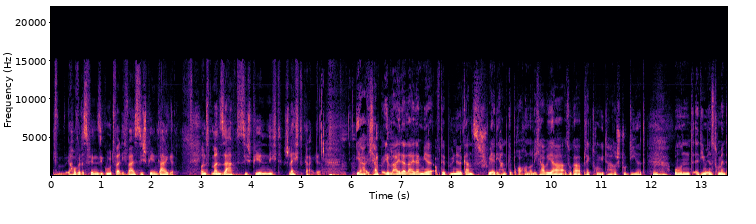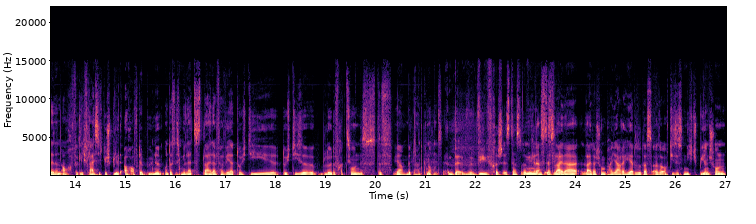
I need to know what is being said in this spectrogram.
ich hoffe, das finden Sie gut, weil ich weiß, Sie spielen Geige. Und man sagt, Sie spielen nicht schlecht Geige. Ja, ich habe leider, leider mir auf der Bühne ganz schwer die Hand gebrochen und ich habe ja sogar Plektrum-Gitarre studiert mhm. und die Instrumente dann auch wirklich fleißig gespielt, auch auf der Bühne und das ist mir letzt leider verwehrt durch die, durch diese blöde Fraktion des, des ja, Mittelhandknochens. Äh, wie frisch ist das? Oder wie das ist, das ist leider, leider schon ein paar Jahre her, sodass also auch dieses Nichtspielen schon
